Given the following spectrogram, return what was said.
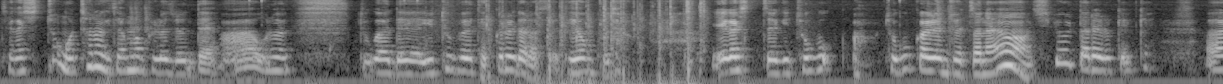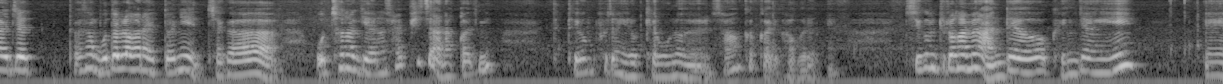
제가 시총 5천억 이상만 불러드렸는데 아 오늘 누가 내 유튜브에 댓글을 달았어요. 대형 부장. 얘가 저기 조국 조국 관련주였잖아요. 12월 달에 이렇게 이렇게 아 이제 더 이상 못 올라가나 했더니 제가 5천억 이하는 살피지 않았거든요. 대형 포장 이렇게 오늘 상한가까지 가버렸네요. 지금 들어가면 안 돼요. 굉장히 예,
